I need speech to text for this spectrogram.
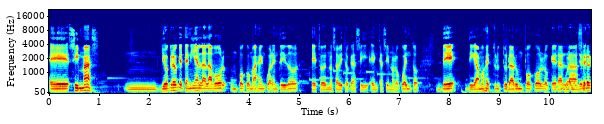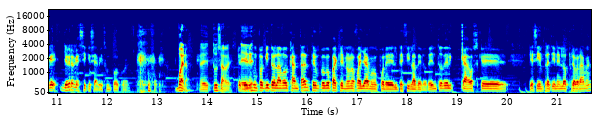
Eh, sin más, yo creo que tenía la labor un poco más en 42, esto no se ha visto casi, en casi no lo cuento, de, digamos, estructurar un poco lo que eran las... Yo creo que, yo creo que sí que se ha visto un poco. ¿eh? bueno, eh, tú sabes. Que tienes eh, un poquito la voz cantante, un poco para que no nos vayamos por el desfiladero. Dentro del caos que, que siempre tienen los programas,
